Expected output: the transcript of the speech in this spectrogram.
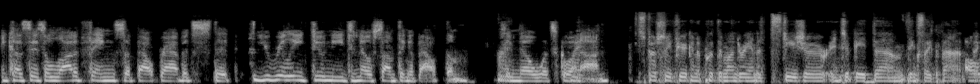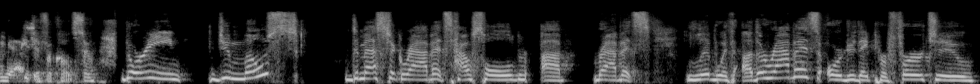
because there's a lot of things about rabbits that you really do need to know something about them right. to know what's going right. on. Especially if you're going to put them under anesthesia or intubate them, things like that. Oh, that yes. be difficult. So, Doreen, do most domestic rabbits, household uh, rabbits, live with other rabbits, or do they prefer to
